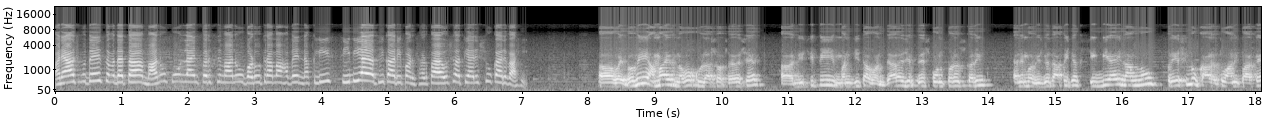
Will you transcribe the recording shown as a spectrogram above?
અને આજ મુદ્દે સંવાદદાતા માનુ ફોન લાઈન પર છે. માનુ, વડોદરામાં હવે નકલી સીબીઆઈ અધિકારી પણ ઝડપાયો છે. અત્યારે શું કાર્યવાહી? વૈભવી, આમાં એક નવો ખુલાસો થયો છે. ડીસીપી મનજીતા વણઝારે જે પ્રેસ કોન્ફરન્સ કરી, અને એમાં વિગત આપી છે સીબીઆઈ નામનું પ્રેસનું કાર્ડ હતું આની પાસે.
